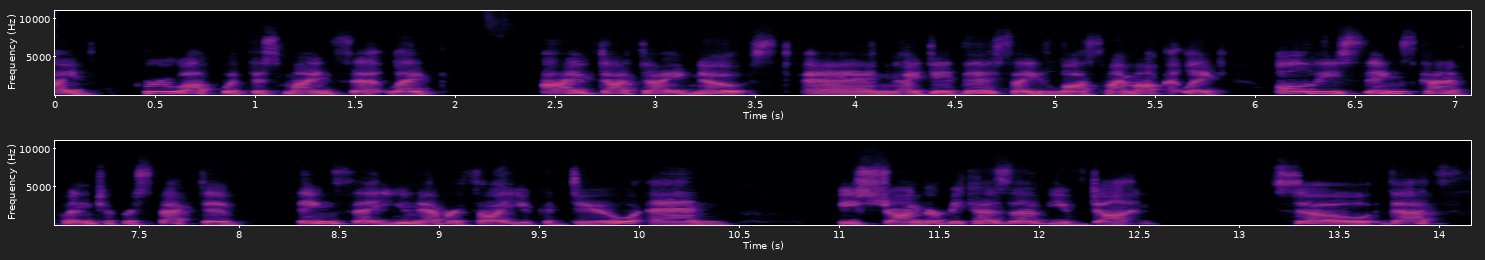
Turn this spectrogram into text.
I grew up with this mindset like I got diagnosed and I did this. I lost my mom. Like all these things kind of put into perspective things that you never thought you could do and be stronger because of, you've done. So that's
